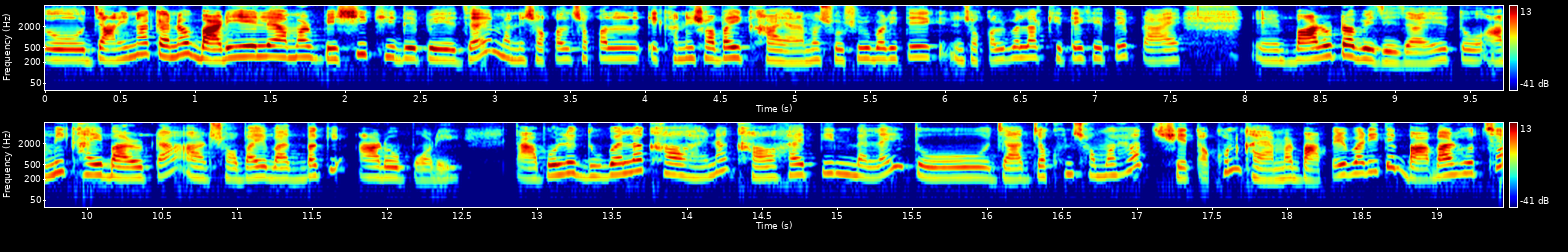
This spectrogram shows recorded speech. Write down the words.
তো জানি না কেন বাড়ি এলে আমার বেশি খিদে পেয়ে যায়। মানে সকাল সকাল এখানে সবাই খায়। আর আমার শ্বশুর বাড়িতে সকালবেলা খেতে খেতে প্রায় বারোটা বেজে যায়। তো আমি খাই বারোটা আর সবাই বাদবাকি আরও পরে তা বলে দুবেলা খাওয়া হয় না। খাওয়া হয় তিন বেলায় তো যার যখন সময় হয়, সে তখন খায়। আমার বাপের বাড়িতে বাবার হচ্ছে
